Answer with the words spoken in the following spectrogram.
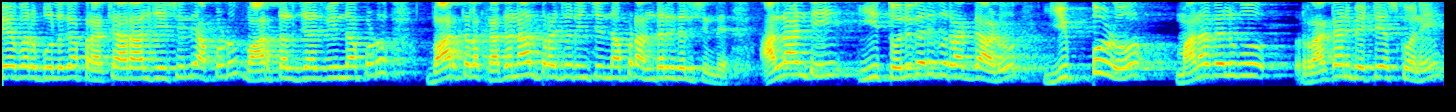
ఫేవరబుల్గా ప్రచారాలు చేసింది. అప్పుడు వార్తలు చదివింది అప్పుడు వార్తల కథనాలు ప్రచురించింది అప్పుడు అందరికీ తెలిసిందే. అలాంటి ఈ తొలి వెలుగు రగ్గాడు ఇప్పుడు మన వెలుగు రగ్గని పెట్టేసుకొని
